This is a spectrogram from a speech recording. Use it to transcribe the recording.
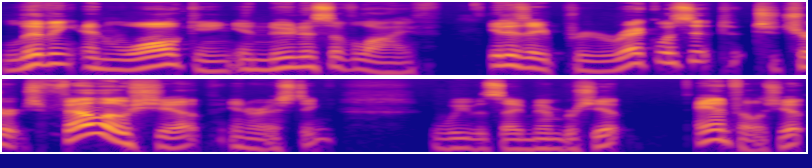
living and walking in newness of life. It is a prerequisite to church fellowship, interesting, we would say membership and fellowship,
